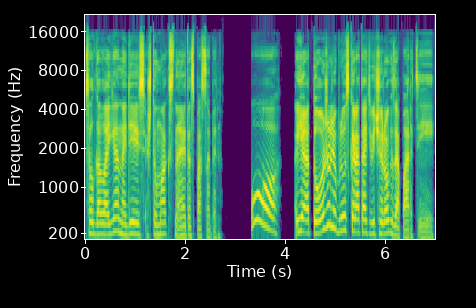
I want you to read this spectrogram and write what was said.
Солгала я, надеясь, что Макс на это способен. О, я тоже люблю скоротать вечерок за партией.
